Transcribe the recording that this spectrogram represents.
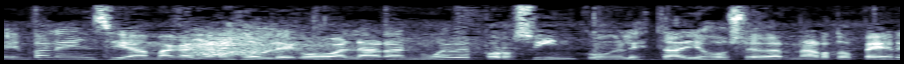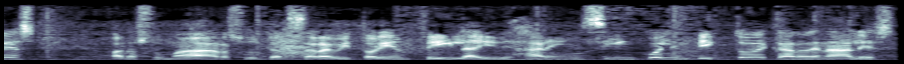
En Valencia, Magallanes doblegó a Lara 9 por 5 en el estadio José Bernardo Pérez para sumar su tercera victoria en fila y dejar en 5 el invicto de Cardenales.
